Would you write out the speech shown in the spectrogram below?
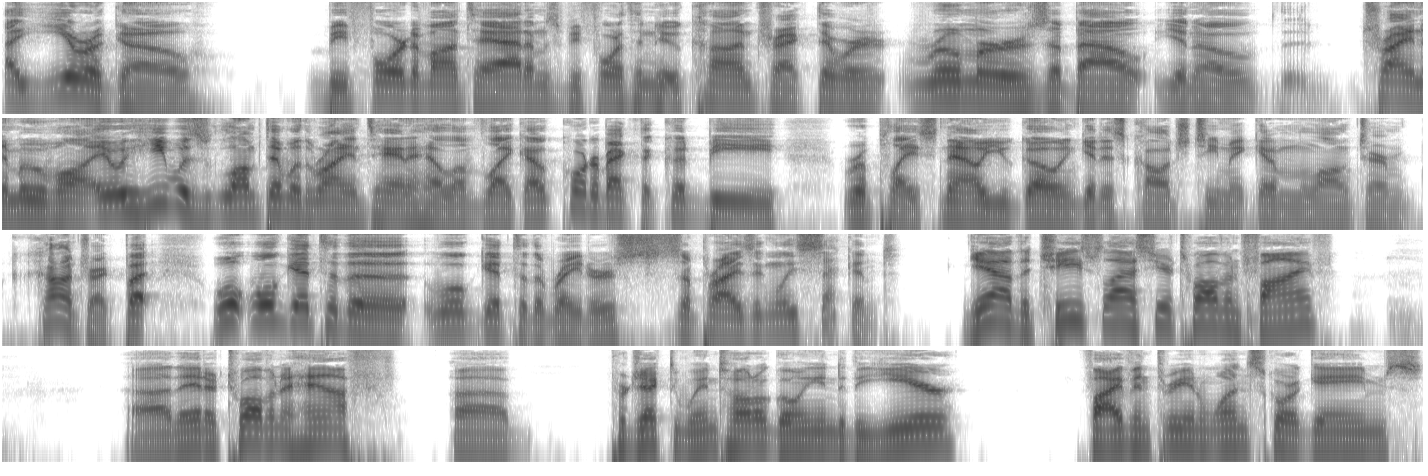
A year ago, before Davante Adams, before the new contract, there were rumors about you know trying to move on. It- he was lumped in with Ryan Tannehill of like a quarterback that could be replaced. Now you go and get his college teammate, get him a long term contract. But we'll we'll get to the we'll get to the Raiders. Surprisingly, second. Yeah, the Chiefs last year 12 and 5. Uh, they had a 12 and a half uh, projected win total going into the year. 5 and 3 and 1 score games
